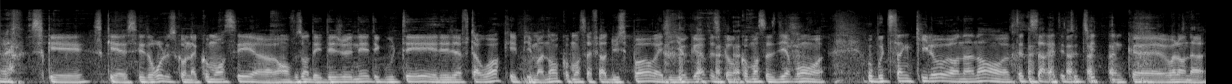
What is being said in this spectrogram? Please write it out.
ce qui est ce qui est assez drôle, parce qu'on a commencé euh, en faisant des déjeuners, des goûters et des after-work, et puis maintenant on commence à faire du sport et du yoga parce qu'on commence à se dire bon, euh, au bout de 5 kilos en un an, on va peut-être s'arrêter tout de suite. Donc euh, voilà, on a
